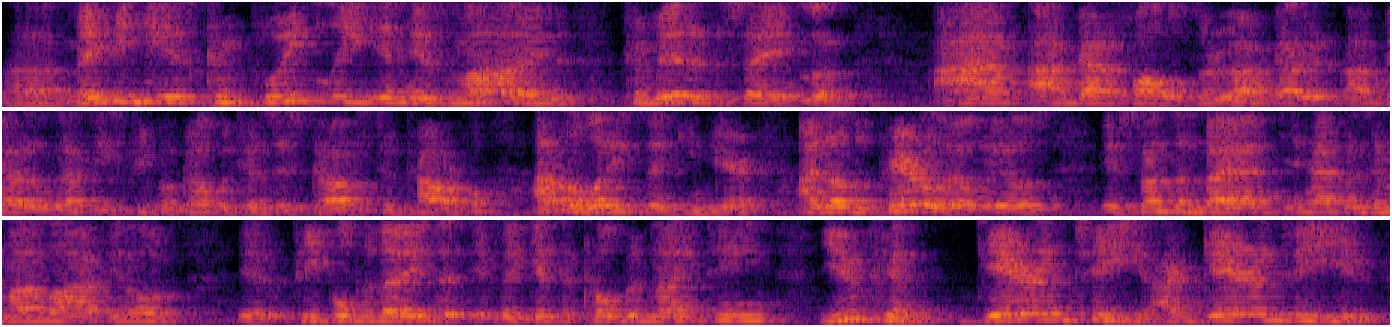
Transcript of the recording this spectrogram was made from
Uh, maybe he is completely in his mind committed to saying, "Look, I've, I've got to follow through. I've got to I've got to let these people go because this God's too powerful." I don't know what he's thinking here. I know the parallel is if something bad happens in my life, you know, if, if people today that if they get the COVID nineteen, you can guarantee, I guarantee you,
